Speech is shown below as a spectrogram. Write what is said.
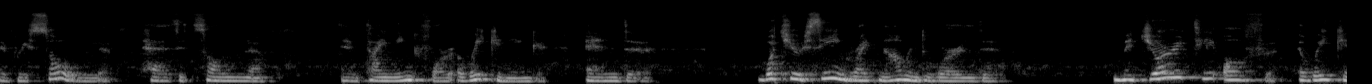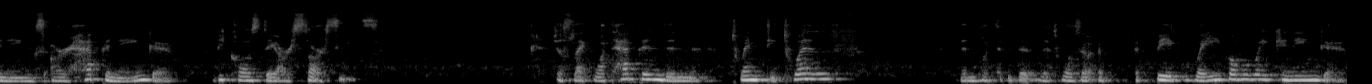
Every soul has its own uh, timing for awakening. And uh, what you're seeing right now in the world, majority of awakenings are happening because they are star seeds. Just like what happened in 2012, then what that, that was a, a big wave of awakening.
